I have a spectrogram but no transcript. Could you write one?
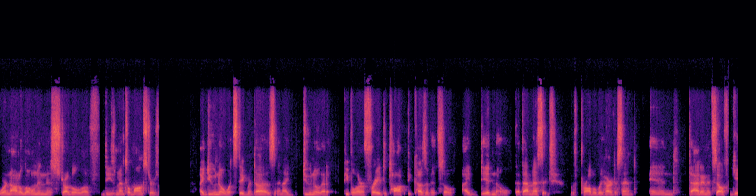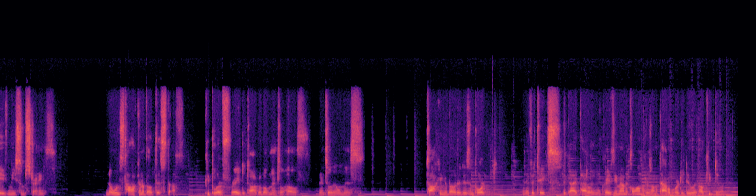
we're not alone in this struggle of these mental monsters. I do know what stigma does, and I do know that people are afraid to talk because of it. So I did know that that message was probably hard to send. And that in itself gave me some strength. No one's talking about this stuff. People are afraid to talk about mental health, mental illness. Talking about it is important. And if it takes the guy paddling a crazy amount of kilometers on a paddleboard to do it, I'll keep doing it.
